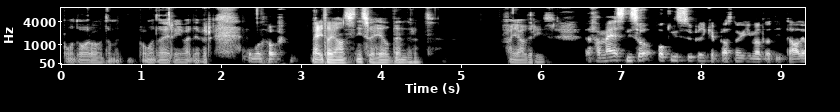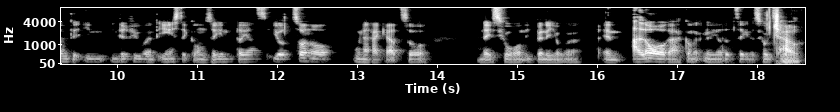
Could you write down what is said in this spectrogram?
Pomodoro, Pomodoro, whatever. Pomodoro. Mijn Italiaans is niet zo heel denderend. Van jou, Dries. Van mij is het niet zo, ook niet super. Ik heb pas nog iemand uit Italië om te in interviewen en het enige kon zeggen in Italiaans. Io sono una ragazzo. Dat is gewoon, ik ben een jongen. En allora kon ik nu niet altijd zeggen. Dat is gewoon ciao.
